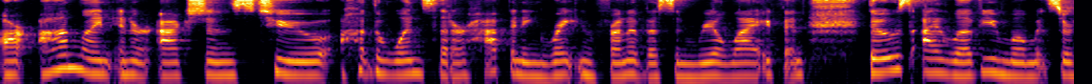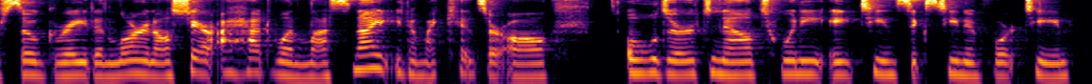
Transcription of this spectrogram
our online interactions to the ones that are happening right in front of us in real life. And those I love you moments are so great. And Lauren, I'll share, I had one last night. You know, my kids are all older now 20 18 16 and 14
